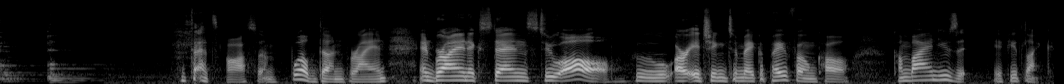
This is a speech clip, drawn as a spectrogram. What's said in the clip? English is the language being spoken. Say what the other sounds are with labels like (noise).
That's awesome. Well done, Brian. And Brian extends to all who are itching to make a payphone call. Come by and use it if you'd like.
